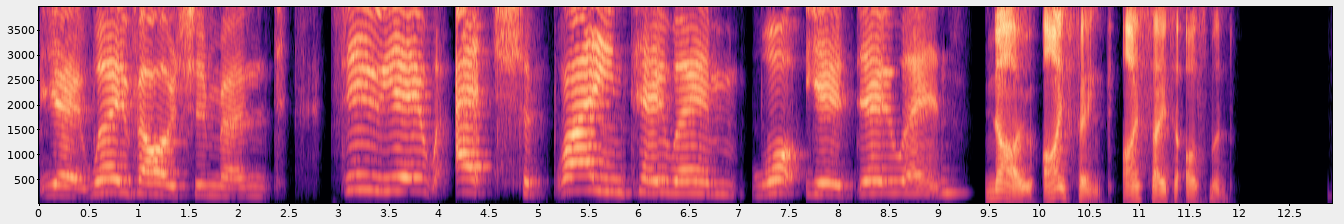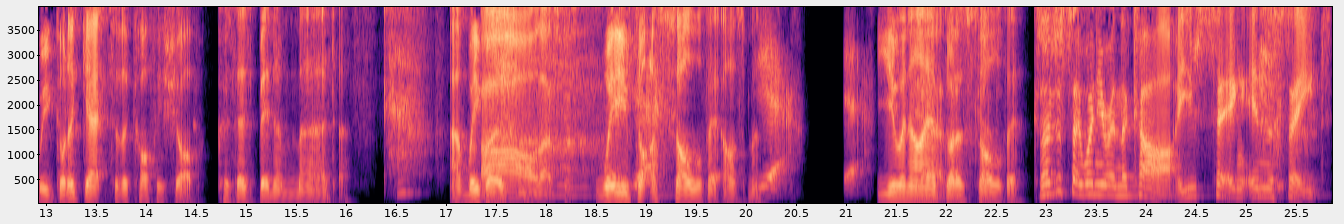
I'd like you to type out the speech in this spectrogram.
You're with Osman. Do you explain to him what you're doing? No, I think I say to Osman, we got to get to the coffee shop because there's been a murder, and we got Oh, that's good. we've got Yeah. to solve it, Osman. Yeah, yeah. You and I Yeah, have got to that's good. solve it. Can I just say, when you're in the car, are you sitting in the seat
